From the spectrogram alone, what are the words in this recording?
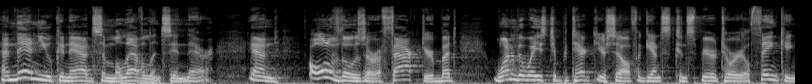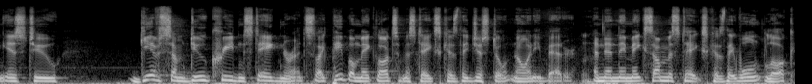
And then you can add some malevolence in there. And all of those are a factor, but one of the ways to protect yourself against conspiratorial thinking is to give some due credence to ignorance. Like people make lots of mistakes because they just don't know any better. Mm-hmm. And then they make some mistakes because they won't look.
